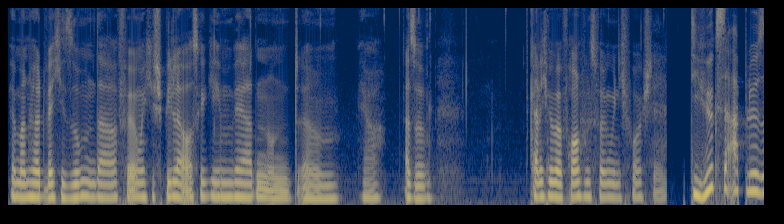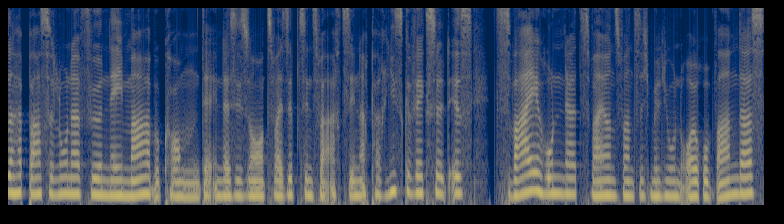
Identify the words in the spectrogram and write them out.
wenn man hört, welche Summen da für irgendwelche Spiele ausgegeben werden und ähm, ja, also kann ich mir bei Frauenfußball irgendwie nicht vorstellen. Die höchste Ablöse hat Barcelona für Neymar bekommen, der in der Saison 2017-2018 nach Paris gewechselt ist. 222 Millionen Euro waren das.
